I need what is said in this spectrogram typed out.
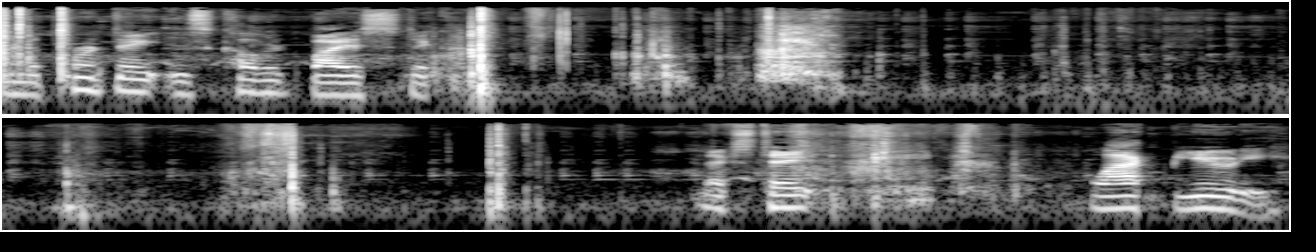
and the print date is covered by a sticker. Next tape, Black Beauty.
